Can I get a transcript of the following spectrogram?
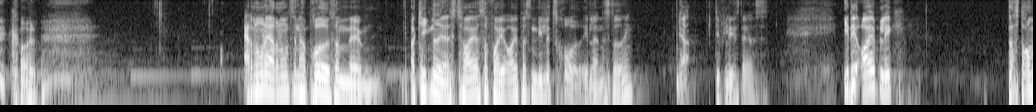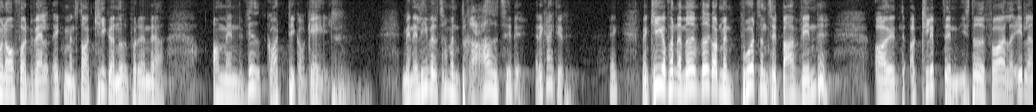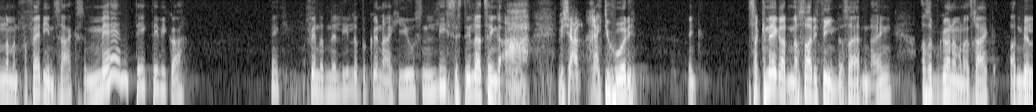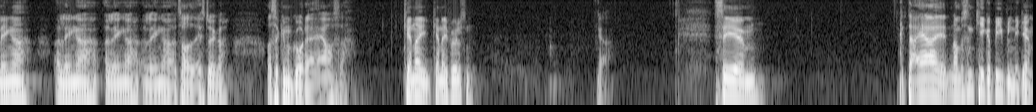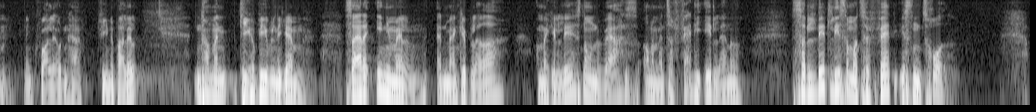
Godt. Er der nogen af jer, der nogensinde har prøvet sådan, øh, at kigge ned i jeres tøj, og så får I øje på sådan en lille tråd et eller andet sted, ikke? Ja, de fleste af os. I det øjeblik, der står man over for et valg, ikke? Man står og kigger ned på den der, og man ved godt, det går galt. Men alligevel så er man drejet til det. Er det ikke rigtigt? Ikke? Man kigger på den der med, ved godt, man burde sådan set bare vente og, og klippe den i stedet for, eller et eller andet, når man får fat i en saks. Men det er ikke det, vi gør. Ikke? Finder den der lille og begynder at hive sådan lige så stille og tænker, ah, hvis jeg er rigtig hurtig, ikke? så knækker den, og så er det fint, og så er den der. Ikke? Og så begynder man at trække, og den bliver længere og længere og længere og længere, og tøjet er i stykker. Og så kan man gå der og ærge sig. Kender I, kender I følelsen? Ja. Se, øhm, der er, når man sådan kigger Bibelen igennem, ikke, for at lave den her fine parallel, når man kigger Bibelen igennem, så er der indimellem, at man kan bladre, og man kan læse nogle vers, og når man tager fat i et eller andet, så er det lidt ligesom at tage fat i sådan en tråd.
